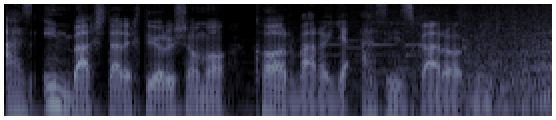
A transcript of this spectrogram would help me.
از این بخش در اختیار شما کار برای عزیز قرار می‌گیره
